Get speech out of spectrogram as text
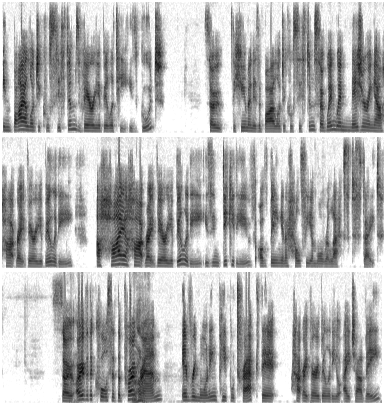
in biological systems, variability is good. So, the human is a biological system. So, when we're measuring our heart rate variability, a higher heart rate variability is indicative of being in a healthier, more relaxed state. So over the course of the program, right. every morning people track their heart rate variability or HRV.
